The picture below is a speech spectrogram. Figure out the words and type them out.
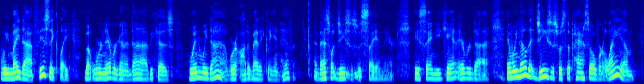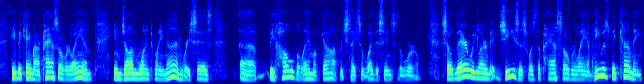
we may die physically but we're never going to die because when we die, we're automatically in heaven. And that's what Jesus was saying there. He's saying you can't ever die. And we know that Jesus was the Passover lamb. He became our Passover lamb in John 1 and 29, where he says, uh, Behold the Lamb of God, which takes away the sins of the world. So there we learn that Jesus was the Passover lamb. He was becoming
